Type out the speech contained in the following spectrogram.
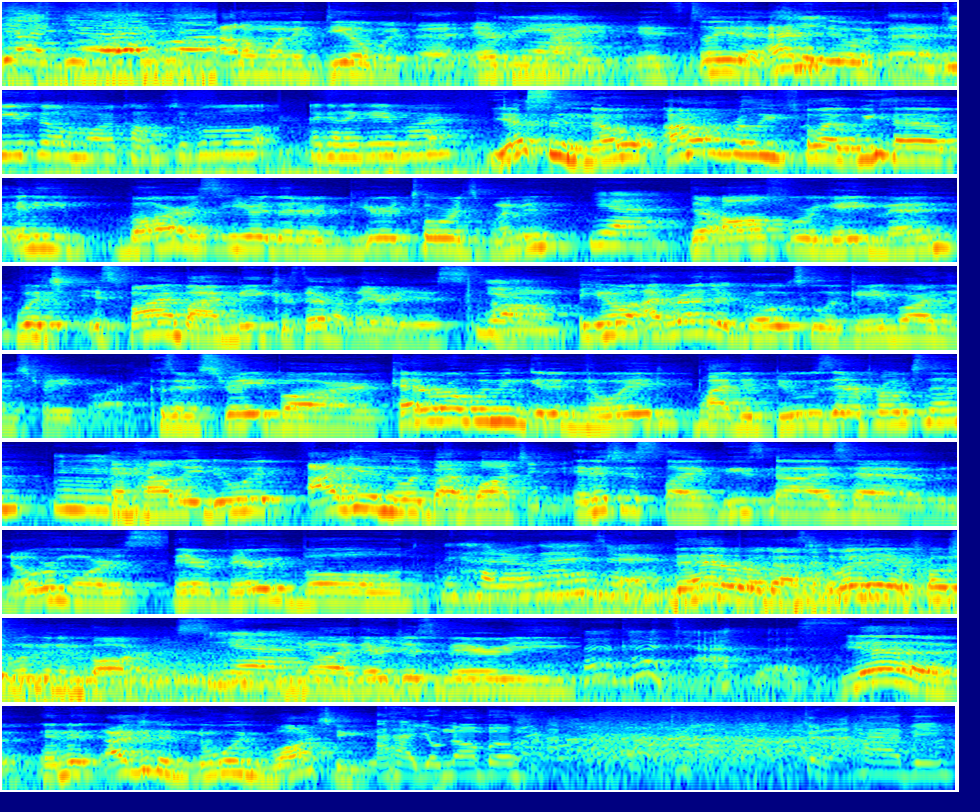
I don't want to deal with that every Yeah. night. It's, so yeah, I had Do to deal with that. Do you feel more comfortable like at a gay bar? yes and no. I don't really feel like we have any bars here that are geared towards women. Yeah. They're all for gay men, which is fine by me because they're hilarious. Yeah. Um, you know. I'd rather go to a gay bar than a straight bar. Because at a straight bar, hetero women get annoyed by the dudes that approach them Mm. and how they do it. I get annoyed by watching it. And it's just like these guys have no remorse. They're very bold. The hetero guys or The hetero guys, the way they approach women in bars. Yeah. You know, like they're just very. that kind of tactless. Yeah. And it, I get annoyed watching it. I had your number. Could I have it?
